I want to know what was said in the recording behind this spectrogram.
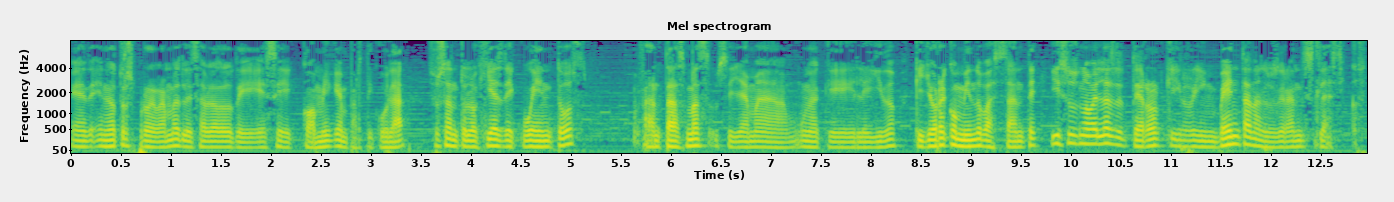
en, otros programas les he hablado de ese cómic en particular, sus antologías de cuentos, Fantasmas se llama una que he leído, que yo recomiendo bastante, y sus novelas de terror que reinventan a los grandes clásicos.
